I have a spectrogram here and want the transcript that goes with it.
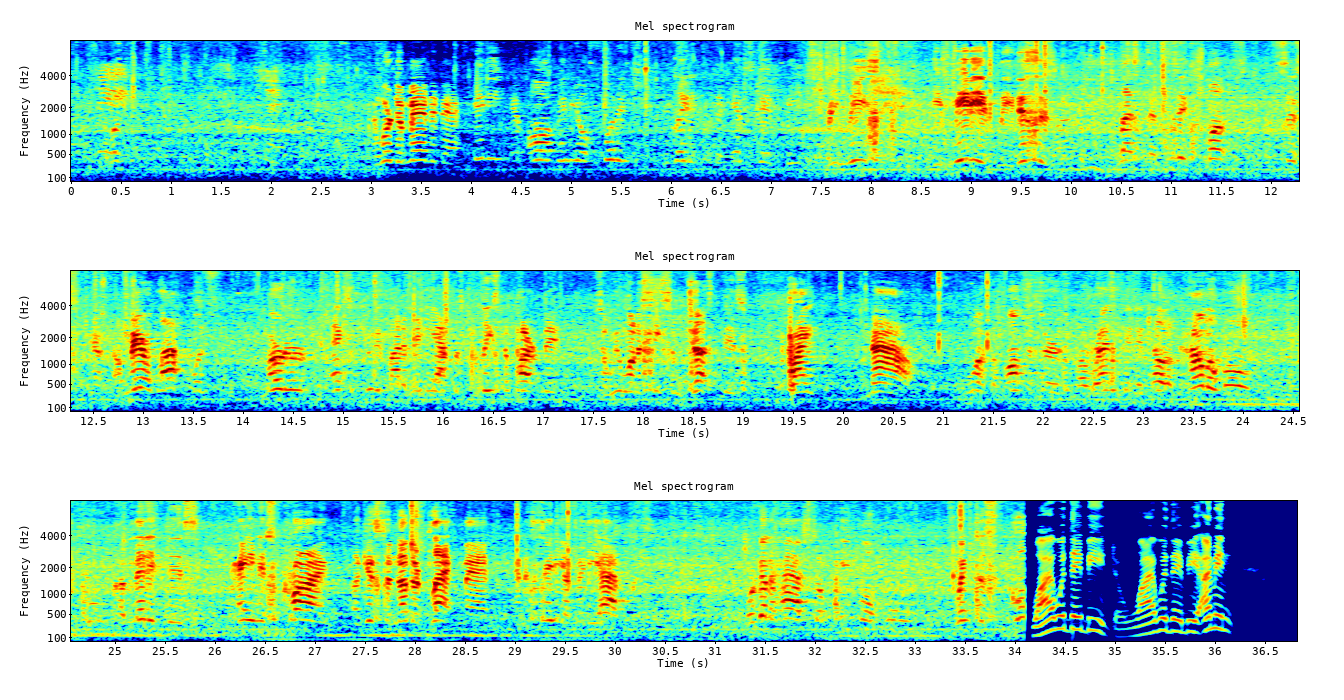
And we're demanding that any and all video footage related to the incident be released immediately. This is less than six months since Amir Locke was murdered, and executed by the Minneapolis Police Department. So we want to see some justice right now. Want the officers arrested and held accountable who committed this heinous crime against another black man in the city of Minneapolis. We're gonna have some people who went to school. Why would they be? Why would they be? I mean,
